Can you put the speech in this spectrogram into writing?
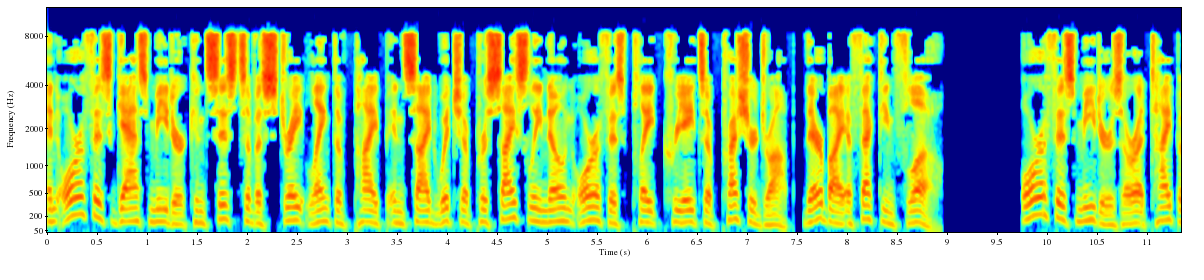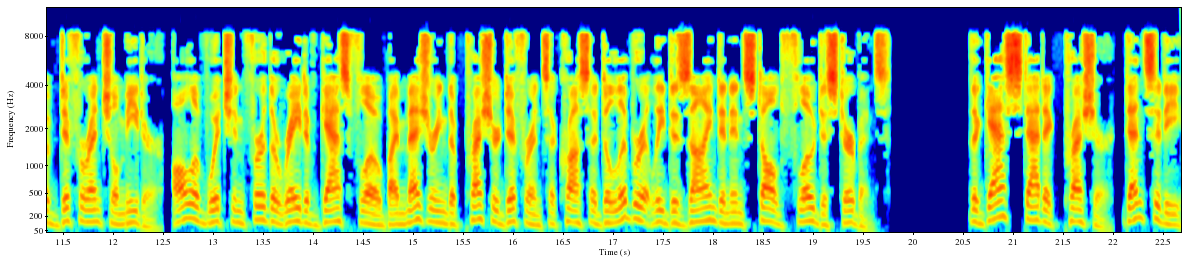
An orifice gas meter consists of a straight length of pipe inside which a precisely known orifice plate creates a pressure drop, thereby affecting flow. Orifice meters are a type of differential meter, all of which infer the rate of gas flow by measuring the pressure difference across a deliberately designed and installed flow disturbance. The gas static pressure, density,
